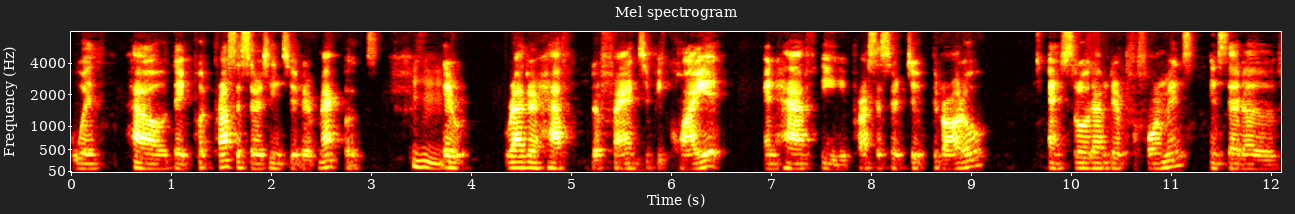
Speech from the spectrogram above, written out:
with how they put processors into their MacBooks, Mhm. they rather have the fan to be quiet and have the processor to throttle and slow down their performance instead of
